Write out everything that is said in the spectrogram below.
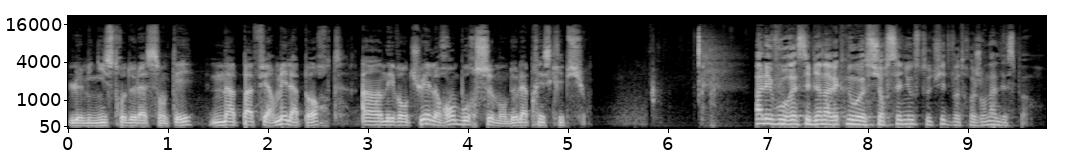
Le ministre de la Santé n'a pas fermé la porte à un éventuel remboursement de la prescription. Allez, vous restez bien avec nous sur CNews tout de suite, votre journal des sports.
